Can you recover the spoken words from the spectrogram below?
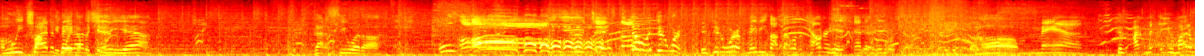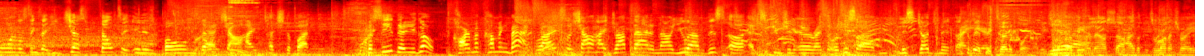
Oh, he tried to bait out up a shimmy. Yeah. Got to see what uh. Oh! Yujix, no! no, it didn't work. It didn't work. Maybe he thought that was a counter hit, and Yeah, it didn't. counter. Oh man. Because it might have been one of those things that he just felt it in his bones that Xiaohai touched the button. But see, there you go. Karma coming back, right? So Xiaohai dropped that, and now you have this uh, execution error right there, or this uh, misjudgment right Could be a here. big turning point. I mean, Yeah. yeah. beaten now. Xiaohai looking to run a train.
